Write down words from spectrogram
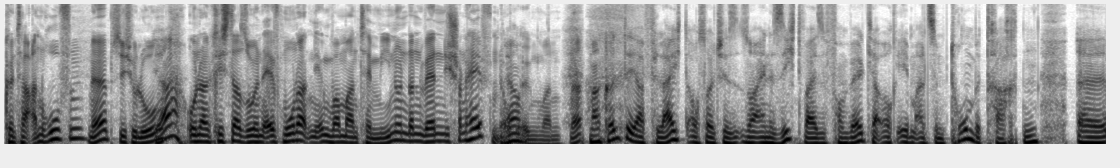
Könnt ihr anrufen, ne, Psychologen, Ja. und dann kriegst du da so in elf Monaten irgendwann mal einen Termin und dann werden die schon helfen Ja. auch irgendwann. Ne? Man könnte ja vielleicht auch solche, so eine Sichtweise vom Welt ja auch eben als Symptom betrachten äh,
